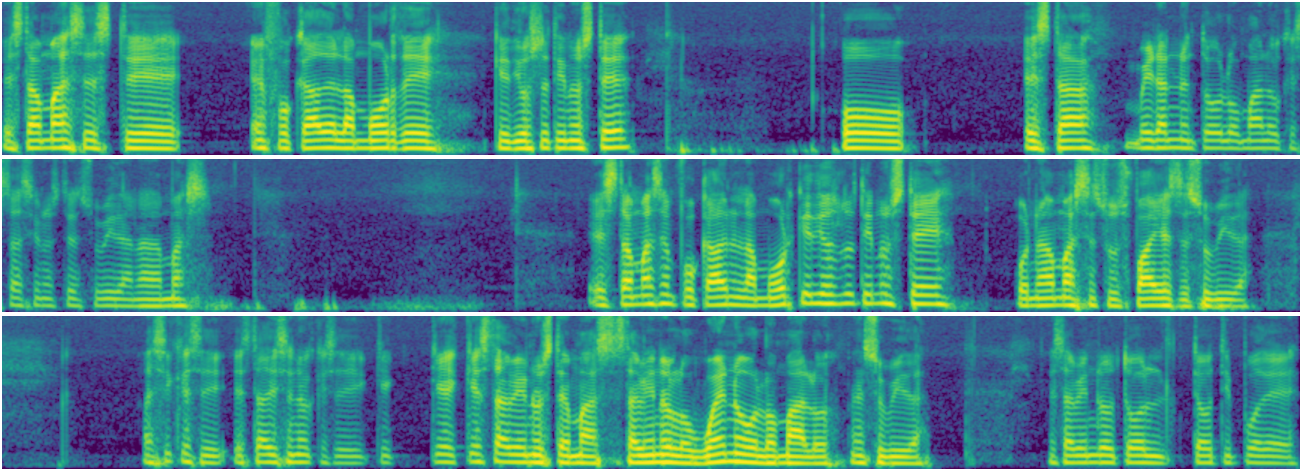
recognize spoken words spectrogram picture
¿Está más este, enfocado el amor de que Dios le tiene a usted? ¿O está mirando en todo lo malo que está haciendo usted en su vida nada más? ¿Está más enfocado en el amor que Dios le tiene a usted o nada más en sus fallas de su vida? Así que sí, está diciendo que, sí, que ¿Qué, está viendo usted más? ¿Está viendo lo bueno o lo malo en su vida? ¿Está viendo todo, todo tipo de,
